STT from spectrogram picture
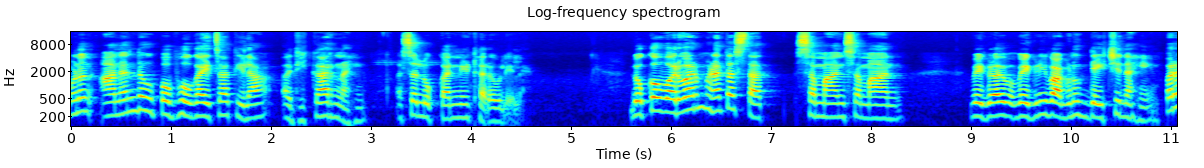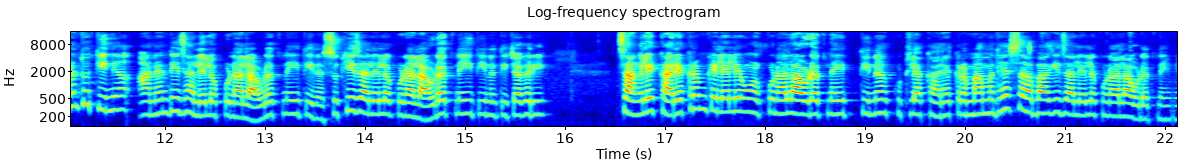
म्हणून आनंद उपभोगायचा तिला अधिकार नाही असं लोकांनी ठरवलेलं आहे. लोक वरवर म्हणत असतात समान समान वेगळं वेगळी वागणूक द्यायची नाही. परंतु तिनं आनंदी झालेलं कुणाला आवडत नाही तिनं सुखी झालेलं कुणाला आवडत नाही तिनं तिच्या घरी चांगले कार्यक्रम केलेले कुणाला आवडत नाहीत तिनं कुठल्या कार्यक्रमामध्ये सहभागी झालेलं कुणाला आवडत नाही.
